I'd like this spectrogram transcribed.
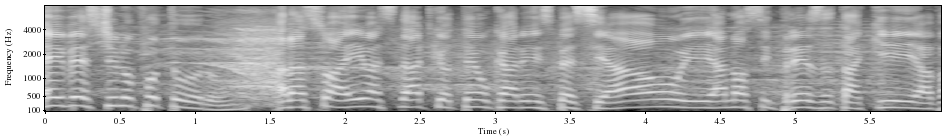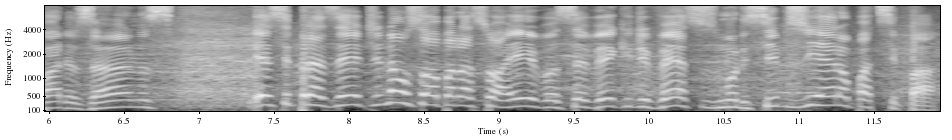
é investir no futuro. Araçuaí é uma cidade que eu tenho um carinho especial e a nossa empresa está aqui há vários anos. Esse presente não só para Araçuaí, você vê que diversos municípios vieram participar.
